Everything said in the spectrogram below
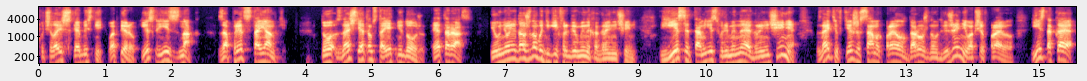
по-человечески объяснить. Во-первых, если есть знак запрет стоянки, то значит я там стоять не должен. Это раз. И у него не должно быть никаких временных ограничений. Если там есть временные ограничения, знаете, в тех же самых правилах дорожного движения, вообще в правилах, есть такая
